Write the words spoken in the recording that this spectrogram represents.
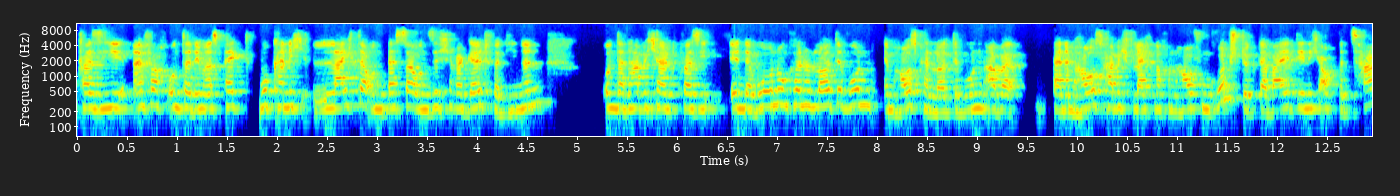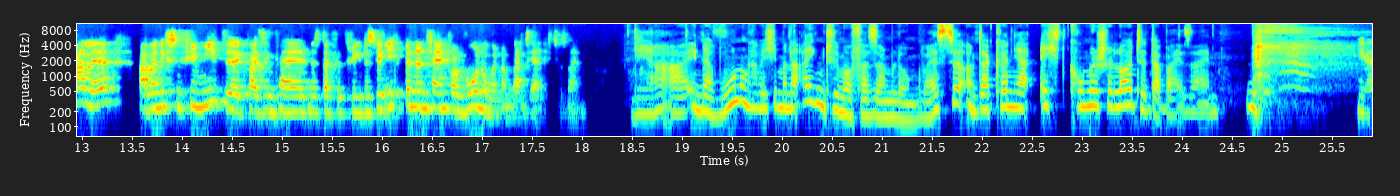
quasi einfach unter dem Aspekt, wo kann ich leichter und besser und sicherer Geld verdienen und dann habe ich halt quasi in der Wohnung können Leute wohnen, im Haus können Leute wohnen, aber bei einem Haus habe ich vielleicht noch einen Haufen Grundstück dabei, den ich auch bezahle, aber nicht so viel Miete quasi im Verhältnis dafür kriege. Deswegen, ich bin ein Fan von Wohnungen, um ganz ehrlich zu sein. Ja, in der Wohnung habe ich immer eine Eigentümerversammlung, weißt du? Und da können ja echt komische Leute dabei sein. Ja,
